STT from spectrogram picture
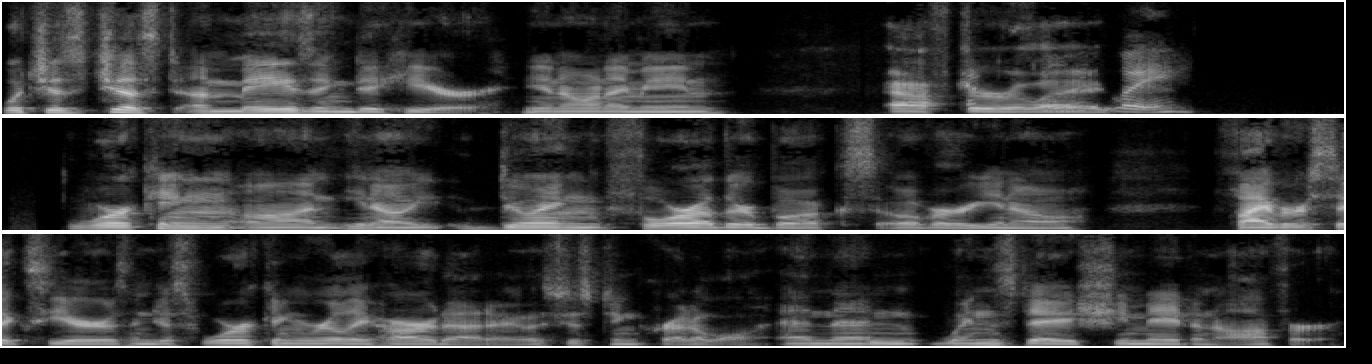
which is just amazing to hear. You know what I mean? After like working on, you know, doing four other books over, you know, five or six years and just working really hard at it. It was just incredible. And then Wednesday, she made an offer.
